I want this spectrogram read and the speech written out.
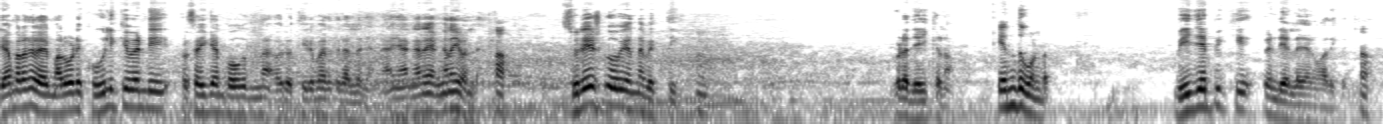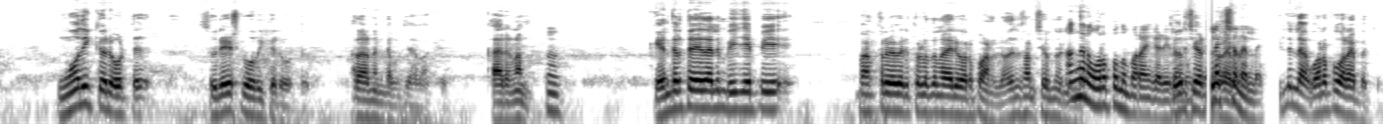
ഞാൻ പറഞ്ഞല്ലേ മറുപടി കൂലിക്ക് വേണ്ടി പ്രസംഗിക്കാൻ പോകുന്ന ഒരു തീരുമാനത്തിലല്ല ഞാൻ. അങ്ങനെ അങ്ങനെയുമല്ല. സുരേഷ് ഗോപി എന്ന വ്യക്തി ഇവിടെ ജയിക്കണം. എന്തുകൊണ്ട്? ബി ജെ പിക്ക് വേണ്ടിയല്ല ഞാൻ വാദിക്കുന്നത്. മോദിക്കൊരു വോട്ട് സുരേഷ് ഗോപിക്കൊരു വോട്ട്. അതാണ് എന്റെ മുദ്രാവാക്യം. കാരണം. കേന്ദ്രത്തിൽ ഏതായാലും ബി ജെ പി മാത്രമേ വരത്തുള്ളൂ കാര്യം ഉറപ്പാണല്ലോ. അതിന് സംശയമൊന്നുമില്ല. അങ്ങനെ ഉറപ്പൊന്നും പറയാൻ കഴിയില്ല. തീർച്ചയായിട്ടും ഇല്ലില്ല ഉറപ്പ് പറയാൻ പറ്റും.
